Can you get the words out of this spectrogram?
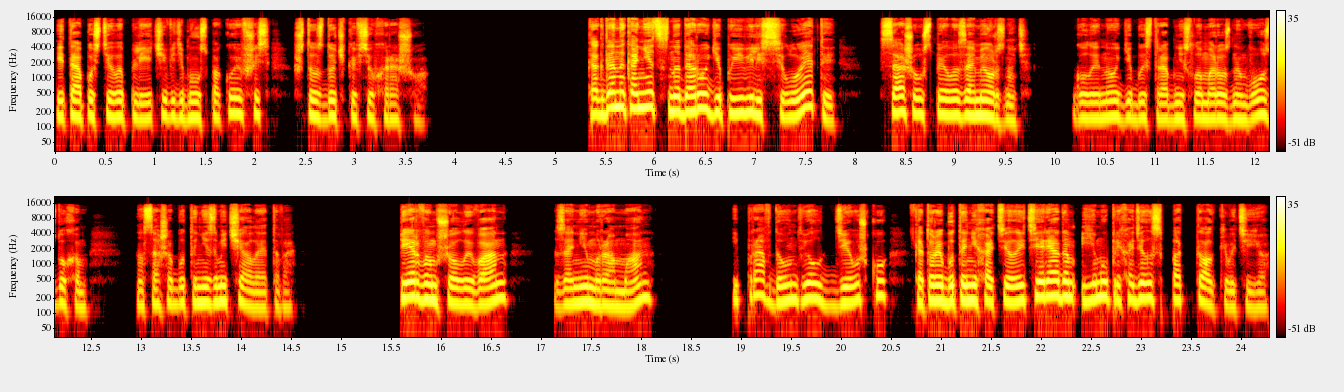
и та опустила плечи, видимо, успокоившись, что с дочкой все хорошо. Когда, наконец, на дороге появились силуэты, Саша успела замерзнуть. Голые ноги быстро обнесло морозным воздухом, но Саша будто не замечала этого. Первым шел Иван, за ним Роман — и правда, он вел девушку, которая будто не хотела идти рядом, и ему приходилось подталкивать ее.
